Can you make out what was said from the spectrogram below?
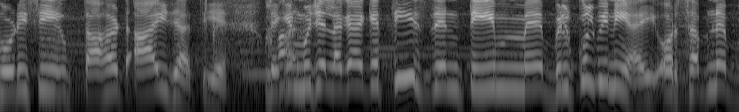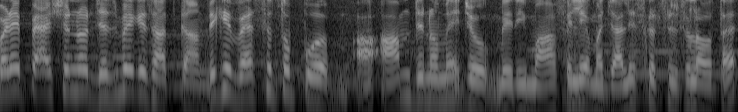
थोड़ी सी उकताहट आ ही जाती है। लेकिन हाँ। मुझे लगा है कि तीस दिन टीम में बिल्कुल भी नहीं आई और सबने बड़े पैशन और जज्बे के साथ काम देखिए वैसे तो आम दिनों में जो मेरी महाफिल या मजालिस का सिलसिला होता है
